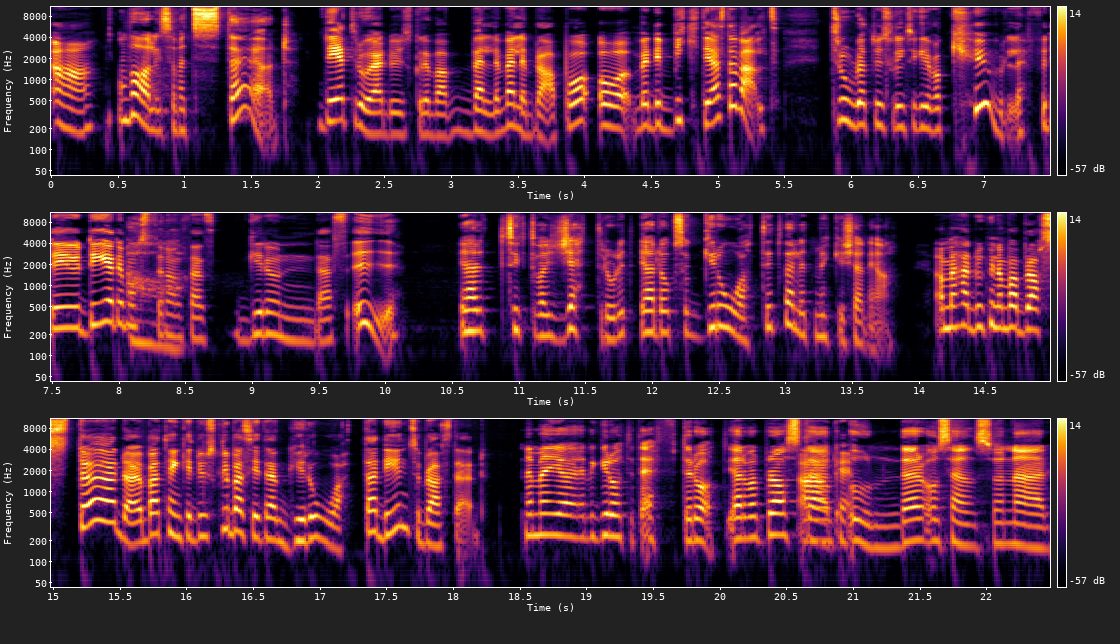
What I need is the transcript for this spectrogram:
Ja. Och vara liksom ett stöd. Det tror jag du skulle vara väldigt, väldigt bra på. Och, men det viktigaste av allt, tror du att du skulle tycka det var kul? För det är ju det det måste någonstans grundas i. Jag hade tyckt det var jätteroligt. Jag hade också gråtit väldigt mycket känner jag. Ja, men hade du kunnat vara bra stöd då? Jag bara tänker, du skulle bara sitta och gråta. Det är inte så bra stöd. Nej men jag hade gråtit efteråt. Jag hade varit bra stöd Ah, okej. under och sen så när,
